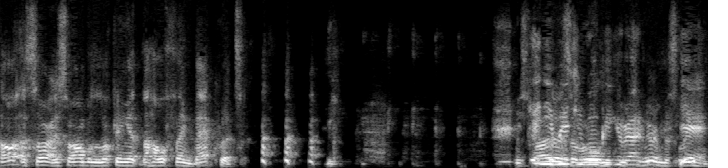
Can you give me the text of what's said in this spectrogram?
oh, sorry. So I'm looking at the whole thing backwards. Can you imagine walking around? Yeah.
